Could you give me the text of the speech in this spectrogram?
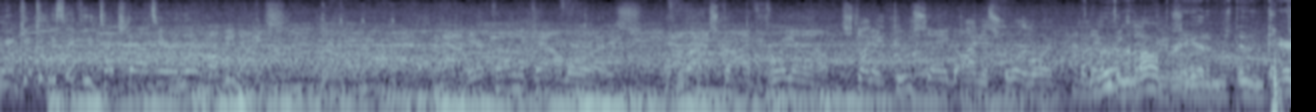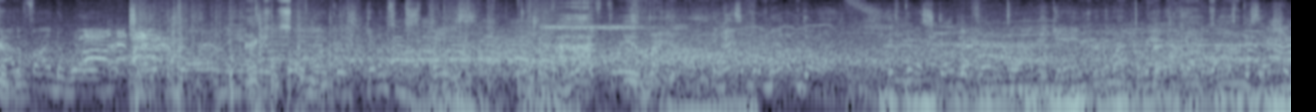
Okay, can, can we see a few touchdowns here and there? That'd be nice. And now here come the Cowboys. And last drive, three and out. Still a goose egg on the scoreboard. How do they Moving the ball pretty egg? good. I'm just doing terrible. find a way to get the ball in the Actually scoring. get them some space, and Ah, make the first and get some momentum going. It's been a struggle for them throughout the game. And went that three and out on the last possession,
